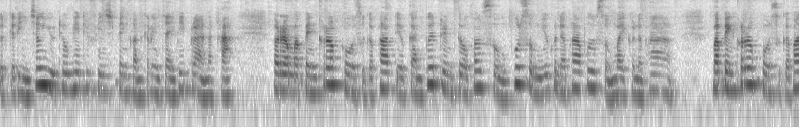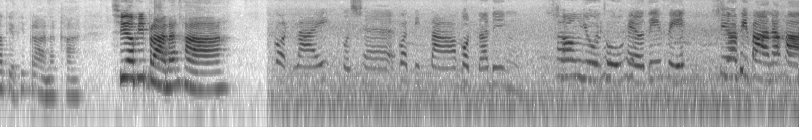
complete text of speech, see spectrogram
กดกระดิ่งช่อง YouTube h e a t y Fish เป็นขวัญกำลังใจพี่ปลานะคะ เรามาเป็นครอบครัวสุขภาพเดียวกันเพื่อเตรียมตัวเข้าสู่ผู้สูงอายุคุณภาพผู้สูงวัยคุณภาพ มาเป็นครอบครัวสุขภาพเดียวพี่ปลานะคะ เชื่อพี่ปลานะคะ กดไลค์ กดแชร์ กดติดตาม กดกระดิ่ง ช่อง YouTube Healthy Fit เชื่อพี่ปานะคะ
